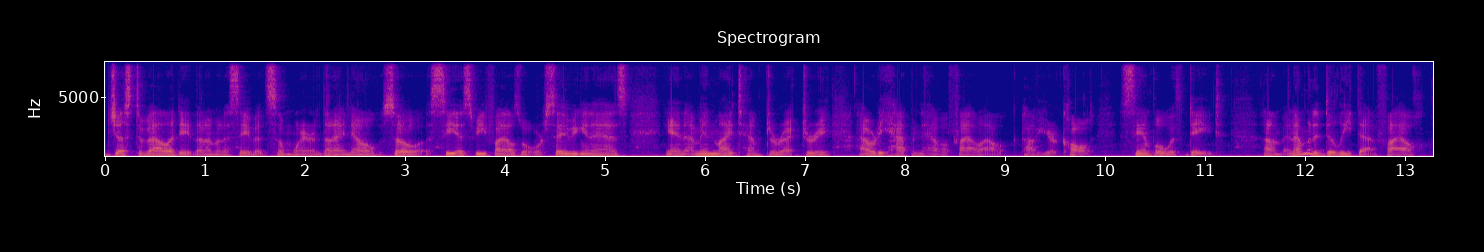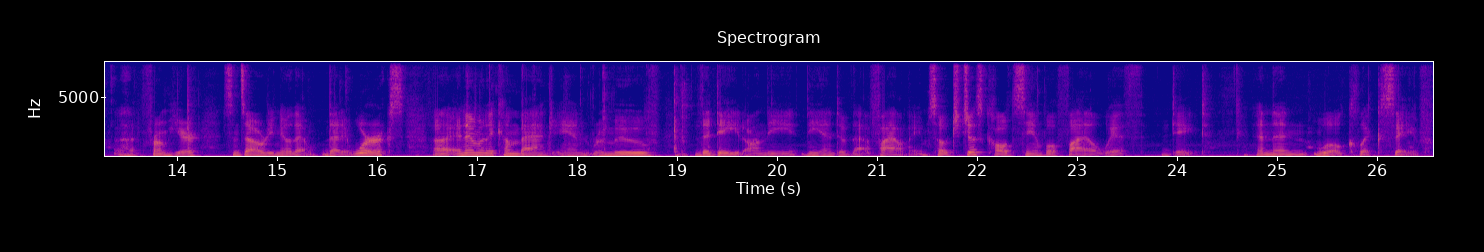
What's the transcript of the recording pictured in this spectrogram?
just to validate that I'm gonna save it somewhere that I know. So CSV file is what we're saving it as and I'm in my temp directory. I already happen to have a file out, out here called sample with date. Um, and I'm going to delete that file uh, from here since I already know that that it works uh, and I'm going to come back and remove the date on the the end of that file name so it's just called sample file with date and then we'll click save.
